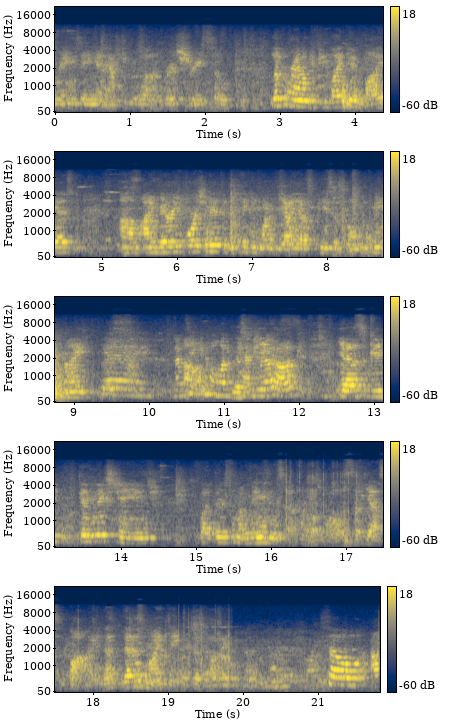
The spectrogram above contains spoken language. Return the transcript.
amazing in Ashtabula on Bridge Street. So look around, if you like it, buy it. Um, I'm very fortunate to be taking one of Yaya's pieces home with me tonight. This, Yay. And I'm taking um, home one of This Penrose. peacock. Yes, we did an exchange, but there's some amazing stuff on those walls. So yes, buy. That, that is my thing, just buy. So I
